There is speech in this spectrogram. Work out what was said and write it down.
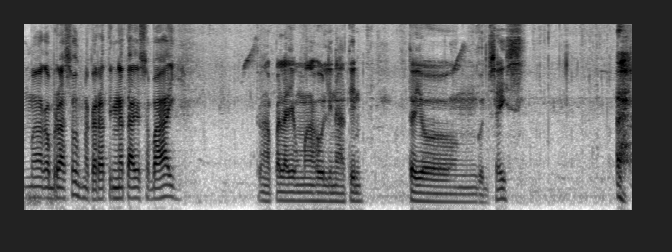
Mga kabraso, nakarating na tayo sa bahay. Ito nga pala yung mga huli natin. Ito yung good size. Ah.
